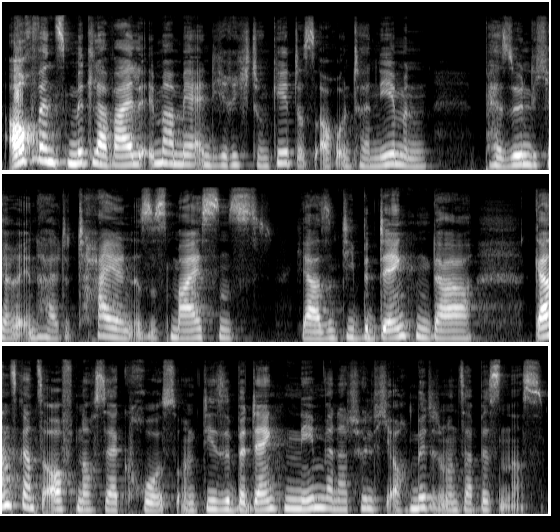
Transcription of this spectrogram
auch wenn es mittlerweile immer mehr in die Richtung geht, dass auch Unternehmen persönlichere Inhalte teilen, ist es meistens, ja, sind die Bedenken da ganz, ganz oft noch sehr groß. Und diese Bedenken nehmen wir natürlich auch mit in unser Business.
